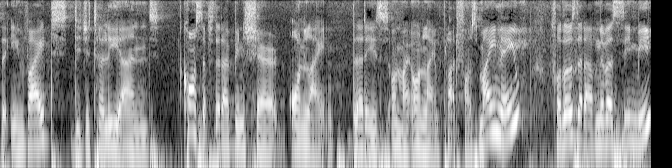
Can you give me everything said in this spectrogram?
the invite digitally and concepts that have been shared online, that is on my online platforms. My name, for those that have never seen me,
